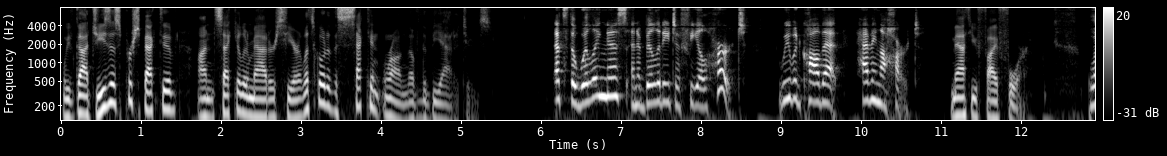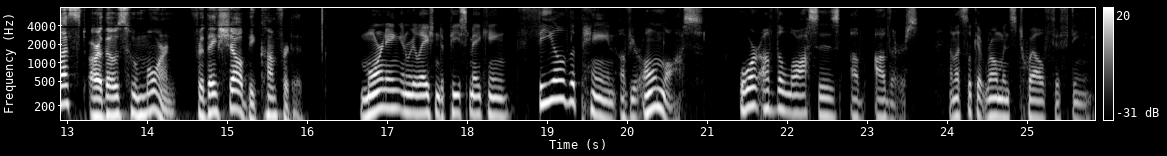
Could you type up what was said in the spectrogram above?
we've got Jesus' perspective on secular matters here. Let's go to the second rung of the Beatitudes. That's the willingness and ability to feel hurt. We would call that having a heart. Matthew 5 4. Blessed are those who mourn, for they shall be comforted. Mourning in relation to peacemaking, feel the pain of your own loss or of the losses of others. And let's look at Romans 12 15.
